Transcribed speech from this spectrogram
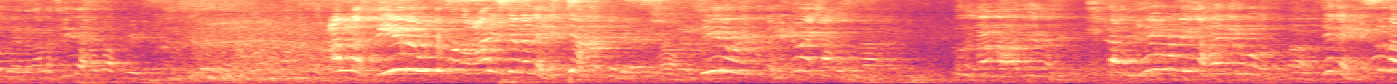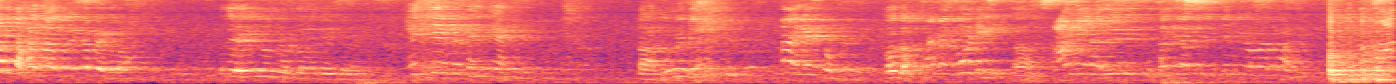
ತೊಂದರೆ ಇಲ್ಲ ನನ್ನ ಸೀರೆ ಹಾಕಾಕ್ಬೇಡಿ ಅಲ್ಲ ಸೀರೆ ಉಟ್ಟುಕೊಂಡು ಆರಿಸಿ ಹೆಜ್ಜೆ ಹಾಕಿದ್ರೆ ಸೀರೆ ಉಂಟು ಹೆಣ್ಣು ವೇಷ ಆಗುತ್ತಲ್ಲ ನಾನು ಹಾಗೆ ನೀವು ನಡೆಯುವ ಹಾಗಿರ್ಬೋದು. ಈಗ ಹೆಣ್ಣು ನಡೆದ ಹಾಗಾಗಲಿಕ್ಕೆ ಬೇಡವಾ ಅದೇ ಹೆಣ್ಣು ನಡೆದ ಹಾಗೆ. ಹೆಜ್ಜೆ ಮೇಲೆ ಹೆಜ್ಜೆ ಹಾಕಬೇಕು. ನಾನು ಹೇಳ್ಕೊಡ್ತೇನೆ ಹೌದಾ? ನಾನು ನೋಡಿ. ಆಮೇಲೆ ಅದೇ ರೀತಿ ಸರಿಯಾದ ವ್ಯವಹಾರ ಮಾಡಿ.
